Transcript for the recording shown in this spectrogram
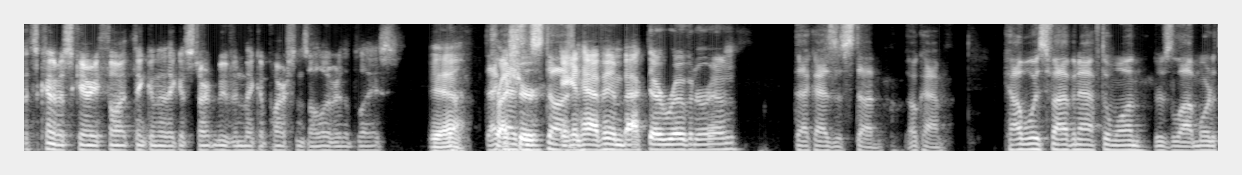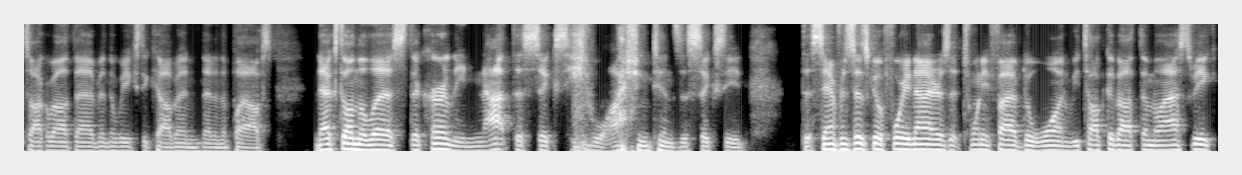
That's kind of a scary thought, thinking that they could start moving Micah Parsons all over the place. Yeah. That guy's a Pressure stud. and have him back there roving around. That guy's a stud. Okay. Cowboys five and a half to one. There's a lot more to talk about them in the weeks to come and then in the playoffs. Next on the list, they're currently not the six seed. Washington's the six seed. The San Francisco 49ers at 25 to 1. We talked about them last week.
